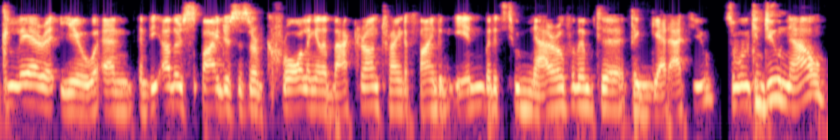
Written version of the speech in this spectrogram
glare at you and and the other spiders are sort of crawling in the background trying to find an in, but it's too narrow for them to to get at you. So what we can do now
